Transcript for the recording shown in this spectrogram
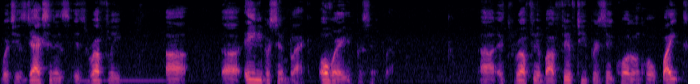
which is Jackson is is roughly uh uh eighty percent black, over eighty percent black. Uh, it's roughly about fifty percent quote unquote white,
